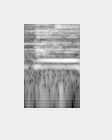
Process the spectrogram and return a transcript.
Bye.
